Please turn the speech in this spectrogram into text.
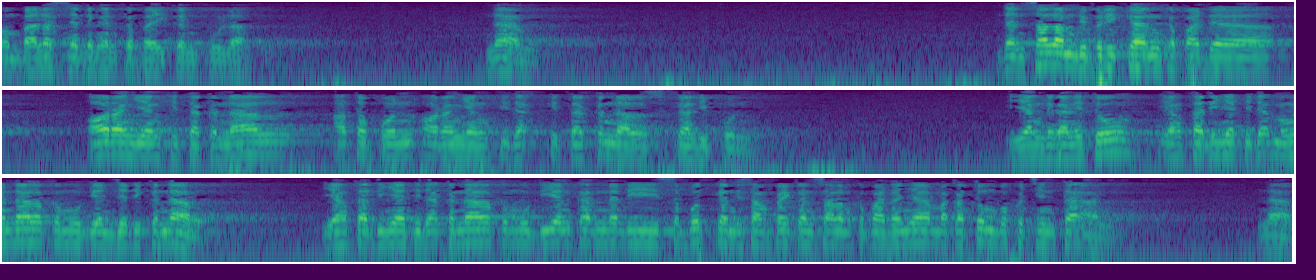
membalasnya dengan kebaikan pula. Nah, dan salam diberikan kepada orang yang kita kenal ataupun orang yang tidak kita kenal sekalipun. Yang dengan itu, yang tadinya tidak mengenal kemudian jadi kenal. Yang tadinya tidak kenal kemudian karena disebutkan disampaikan salam kepadanya maka tumbuh kecintaan. Nah,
